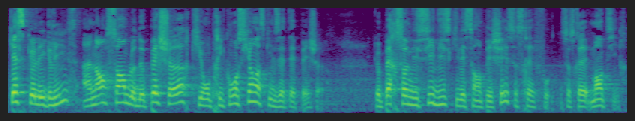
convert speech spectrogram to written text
Qu'est-ce que l'Église? Un ensemble de pécheurs qui ont pris conscience qu'ils étaient pécheurs. Que personne ici dise qu'il est sans péché, ce serait faux, ce serait mentir.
